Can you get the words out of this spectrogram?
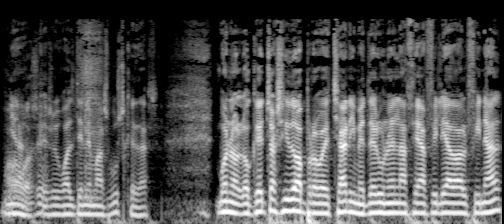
Ya, Algo así. eso igual tiene más búsquedas. Bueno, lo que he hecho ha sido aprovechar y meter un enlace afiliado al final.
